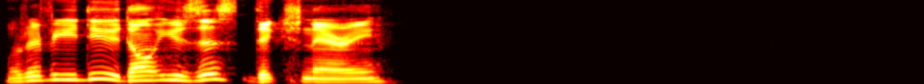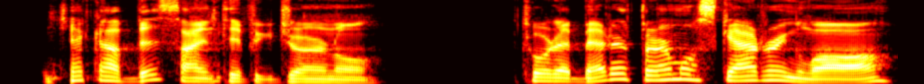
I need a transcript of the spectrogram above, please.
Whatever you do, don't use this dictionary. And check out this scientific journal. Toward a better thermal scattering law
